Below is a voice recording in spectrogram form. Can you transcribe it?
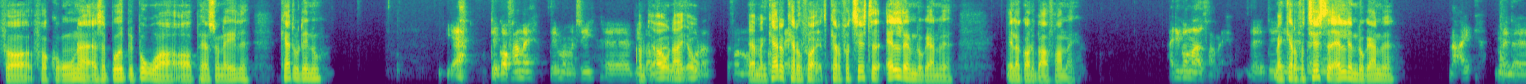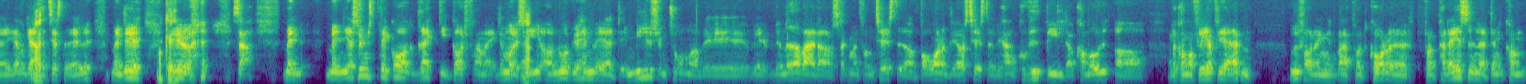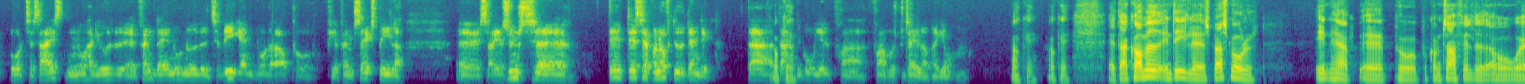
for, for corona, altså både beboere og personale? Kan du det nu? Ja, Det går fremad, det må man sige. Uh, vi Jamen, oh, nej, oh. Ja, men kan du, kan, du få, kan du få testet alle dem, du gerne vil? Eller går det bare fremad? Nej, det går meget fremad. Det, men kan du få testet alle dem, du gerne vil? Nej, men øh, jeg vil gerne Nej. have testet alle. Men det, okay. det er jo, så, men, men jeg synes, det går rigtig godt fremad, det må jeg ja. sige. Og nu har vi jo henvært milde symptomer ved, ved, ved medarbejdere, og så kan man få dem testet, og borgerne bliver også testet. Vi har en covid-bil, der kommer ud, og, og der kommer flere og flere af dem. Udfordringen var for et, kort, øh, for et par dage siden, at den kom 8 til 16. Nu har de udvidet 5 øh, dage, nu er den udvidet til weekend, nu er der op på 4, 5, 6 biler. Øh, så jeg synes, det, det ser fornuftigt ud, den del. Der, okay. der har vi god hjælp fra, fra hospitalet og regionen. Okay, okay. Der er kommet en del spørgsmål ind her på, på kommentarfeltet, og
